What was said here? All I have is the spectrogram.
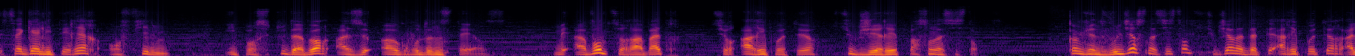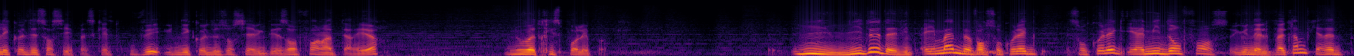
saga littéraire en film. Il pensait tout d'abord à The Hogwarts Downstairs, mais avant de se rabattre sur Harry Potter, suggéré par son assistante. Comme je viens de vous le dire, son assistante suggère d'adapter Harry Potter à l'école des sorciers, parce qu'elle trouvait une école de sorciers avec des enfants à l'intérieur novatrice pour l'époque. Ni deux, David Heyman va voir son collègue, son collègue et ami d'enfance, Lionel Vagram, qui vient d'être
